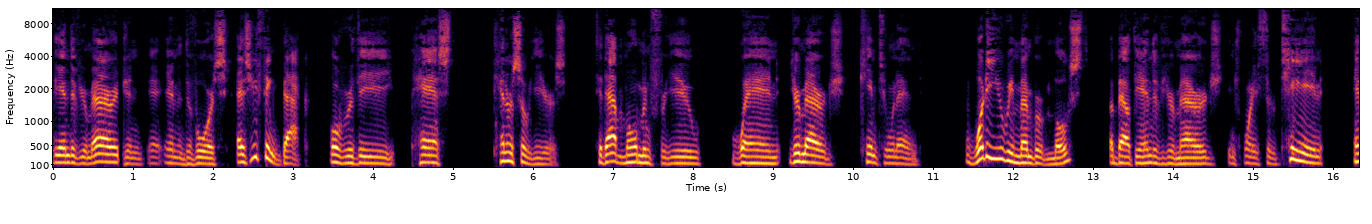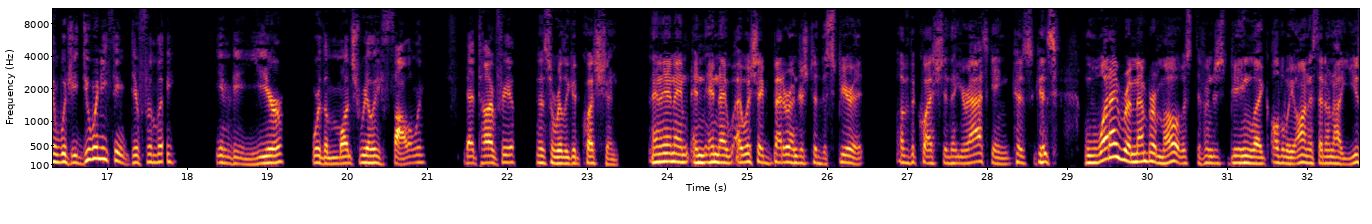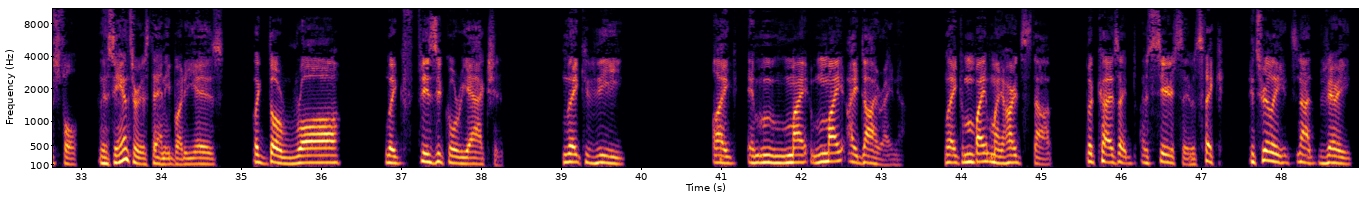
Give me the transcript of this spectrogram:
the end of your marriage and, and the divorce. As you think back over the past 10 or so years to that moment for you when your marriage came to an end, what do you remember most about the end of your marriage in 2013? And would you do anything differently in the year or the months really following that time for you? That's a really good question. And and and, and I, I wish I better understood the spirit of the question that you're asking. Cause, cause what I remember most, if I'm just being like all the way honest, I don't know how useful this answer is to anybody is like the raw, like physical reaction, like the, like might, might I die right now? Like might my heart stop? Because I, I seriously, it was like, it's really, it's not very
